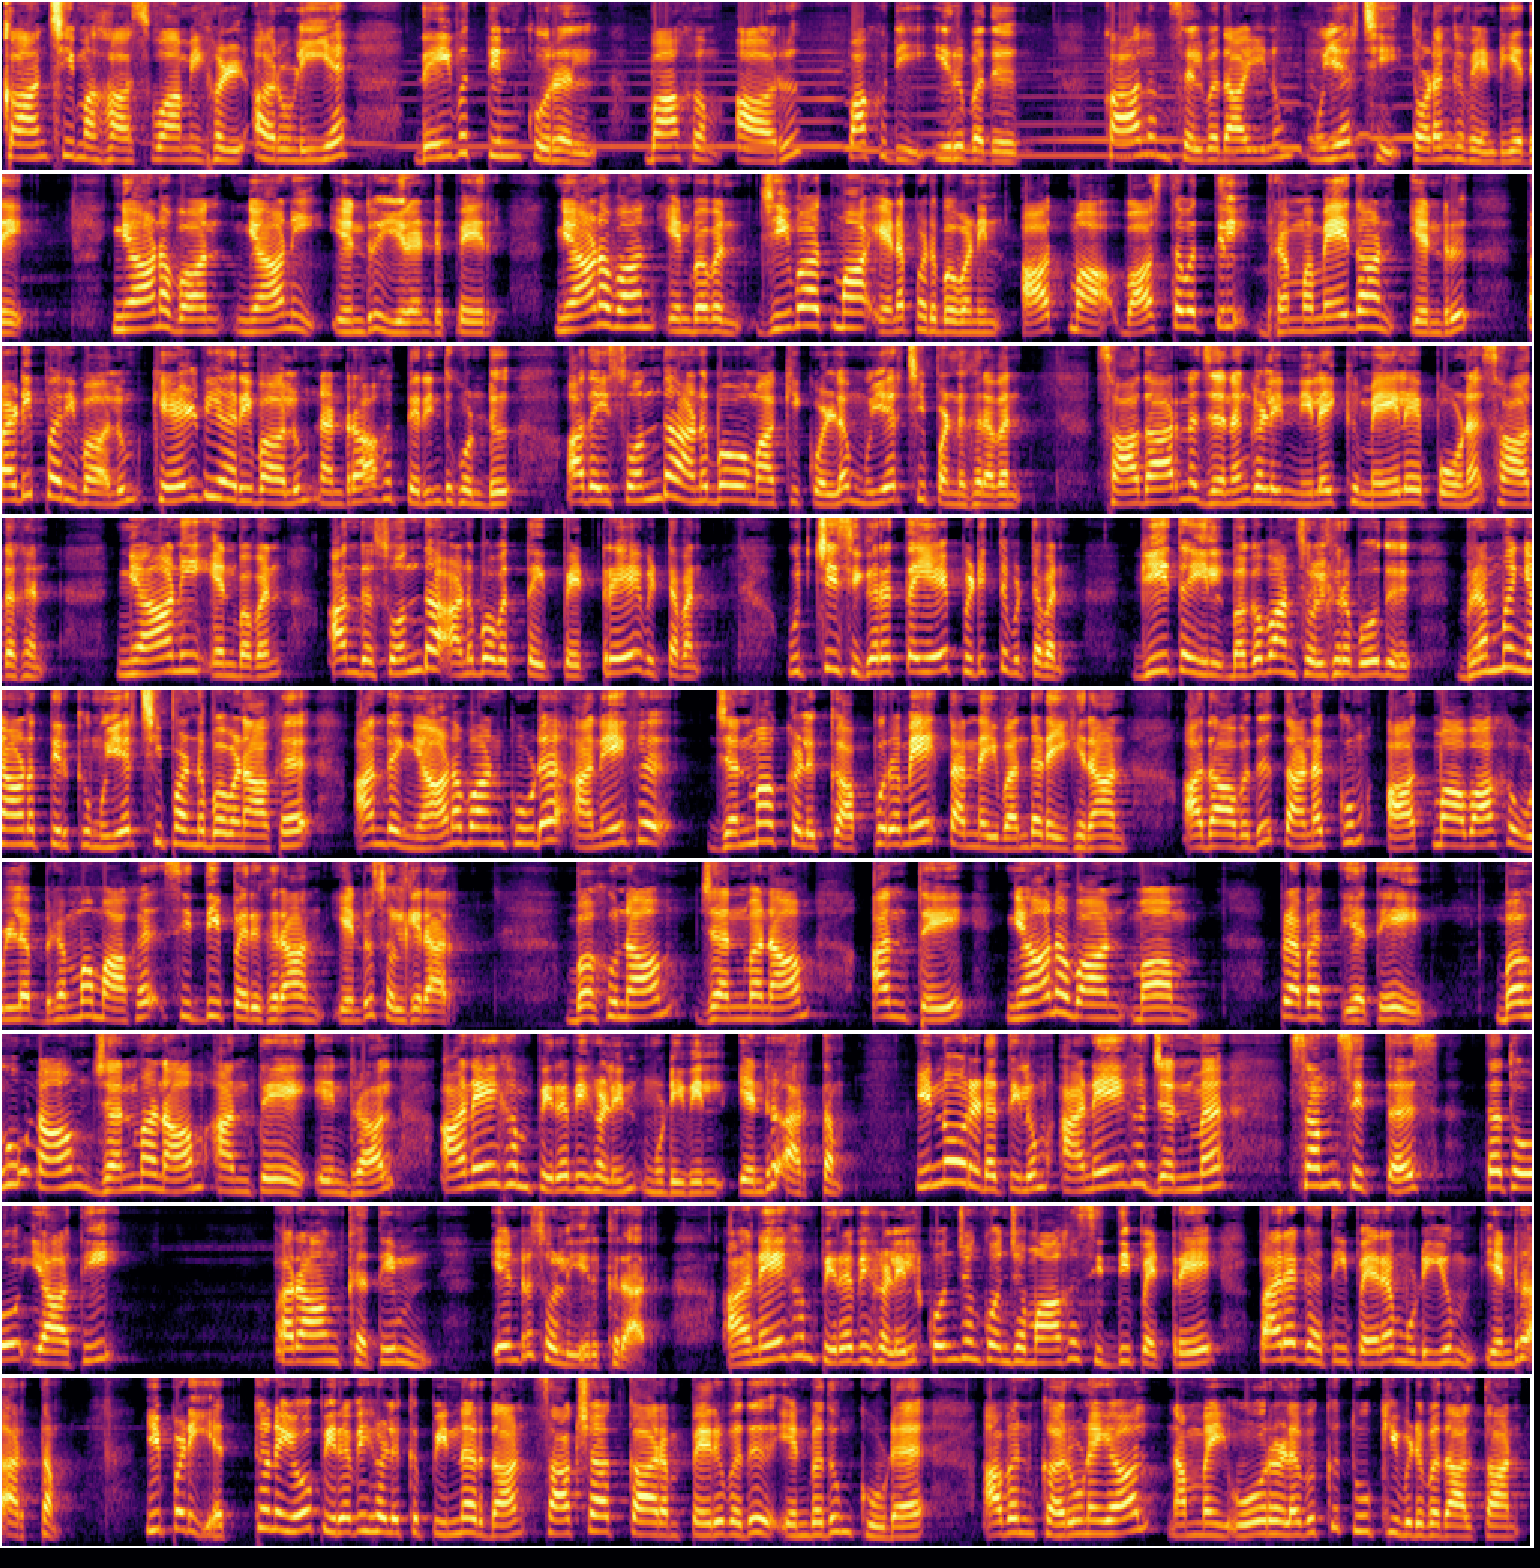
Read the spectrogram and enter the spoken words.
காஞ்சி மகா சுவாமிகள் அருளிய தெய்வத்தின் குரல் பாகம் ஆறு பகுதி இருபது. காலம் செல்வதாயினும் முயற்சி தொடங்க வேண்டியதே. ஞானவான் ஞானி என்று இரண்டு பேர். ஞானவான் என்பவன் ஜீவாத்மா எனப்படுபவனின் ஆத்மா வாஸ்தவத்தில் பிரம்மமேதான் என்று படிப்பறிவாலும் கேள்வி அறிவாலும் நன்றாக தெரிந்து கொண்டு அதை சொந்த அனுபவமாக்கிக் கொள்ள முயற்சி பண்ணுகிறவன். சாதாரண ஜனங்களின் நிலைக்கு மேலே போன சாதகன். ஞானி என்பவன் அந்த சொந்த அனுபவத்தை பெற்றே விட்டவன். உச்சி சிகரத்தையே பிடித்து விட்டவன். கீதையில் பகவான் சொல்கிறபோது பிரம்ம ஞானத்திற்கு முயற்சி பண்ணுபவனாக அந்த ஞானவான் கூட அநேக ஜன்மாக்களுக்கு அப்புறமே தன்னை வந்தடைகிறான். அதாவது தனக்கும் ஆத்மாவாக உள்ள பிரம்மமாக சித்தி பெறுகிறான் என்று சொல்கிறார். பகுனாம் ஜன்மனாம் அந்தே ஞானவான் மாம் பிரபத்யதே. பகுனாம் ஜன்மனாம் அந்தே என்றால் அநேகம் பிறவிகளின் முடிவில் என்று அர்த்தம். இன்னோரிடத்திலும் அநேக ஜன்ம சம்சித்தஸ் ததோ யாதி பராங்கதிம் என்று சொல்லியிருக்கிறார். அநேகம் பிறவிகளில் கொஞ்சம் கொஞ்சமாக சித்தி பெற்றே பரகதி பெற முடியும் என்று அர்த்தம். இப்படி எத்தனையோ பிறவிகளுக்கு பின்னர்தான் சாட்சாத்காரம் பெறுவது என்பதும் கூட அவன் கருணையால் நம்மை ஓரளவுக்கு தூக்கி விடுவதால் தான்.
